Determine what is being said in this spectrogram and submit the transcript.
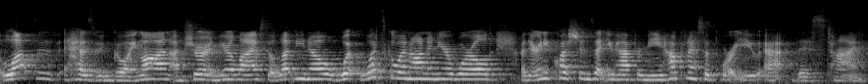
Lots of has been going on, I'm sure, in your life. So let me know what, what's going on in your world. Are there any questions that you have for me? How can I support you at this time?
